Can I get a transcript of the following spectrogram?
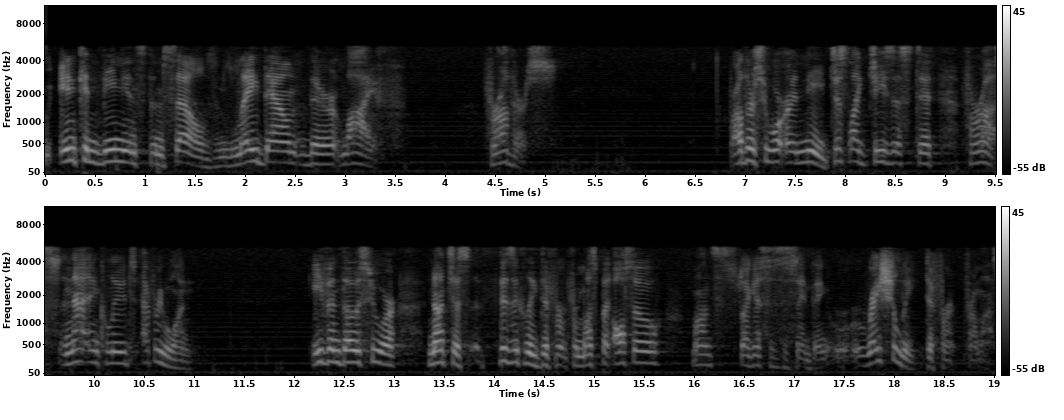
who inconvenienced themselves and laid down their life for others. For others who are in need, just like Jesus did for us. And that includes everyone. Even those who are not just physically different from us, but also, well, I guess it's the same thing, racially different from us.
